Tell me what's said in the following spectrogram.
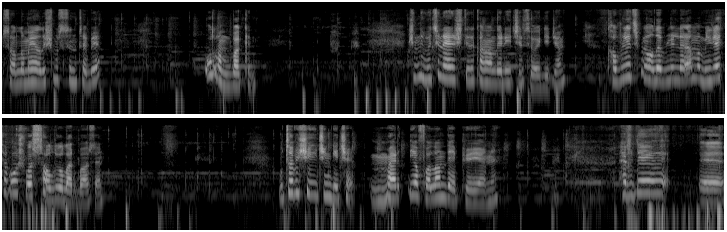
sallamaya alışmışsın tabi. Oğlum bakın. Şimdi bütün eleştiri kanalları için söyleyeceğim. Kabul etmiyor olabilirler ama millete boş boş sallıyorlar bazen. Bu tabi şey için geçen Mertliye falan da yapıyor yani. Hem de e,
